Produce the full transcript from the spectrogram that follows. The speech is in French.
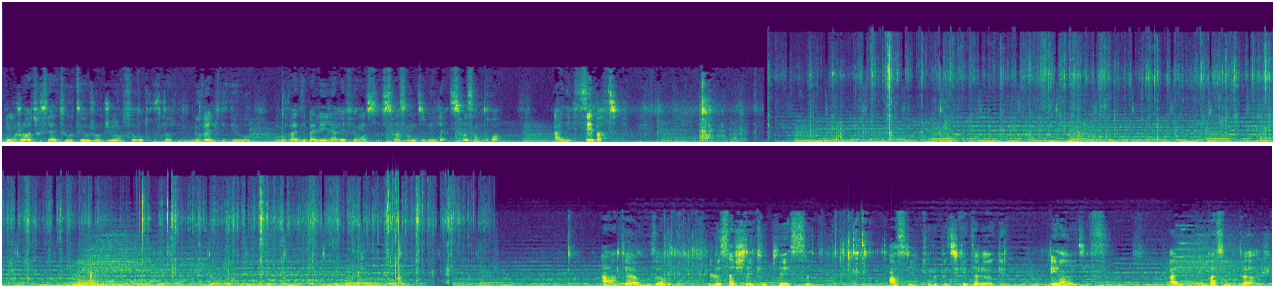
Bonjour à tous et à toutes et aujourd'hui on se retrouve dans une nouvelle vidéo où on va déballer la référence 70 063. Allez, c'est parti À l'intérieur nous avons le sachet avec les pièces, ainsi que le petit catalogue et la notice. Allez, on passe au montage.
